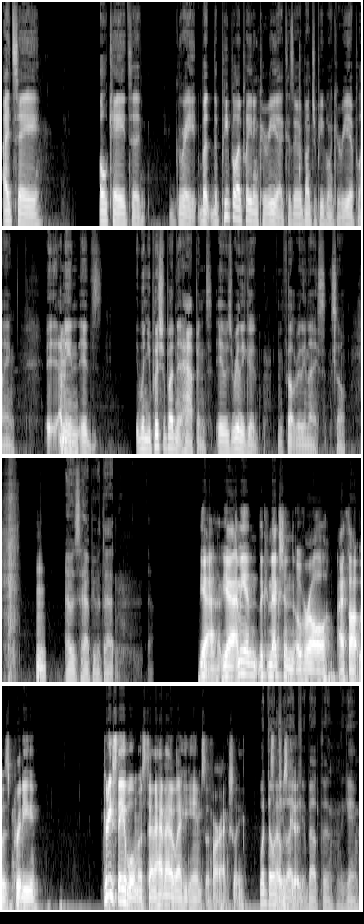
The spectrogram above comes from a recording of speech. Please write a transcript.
I'd say, okay to great. But the people I played in Korea, because there were a bunch of people in Korea playing. I I Mm. mean, it's when you push a button, it happens. It was really good. It felt really nice. So Hmm. I was happy with that. Yeah, yeah. I mean, the connection overall, I thought was pretty, pretty stable most of the time. I haven't had a laggy game so far, actually. What So don't that you like good. about the the game?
